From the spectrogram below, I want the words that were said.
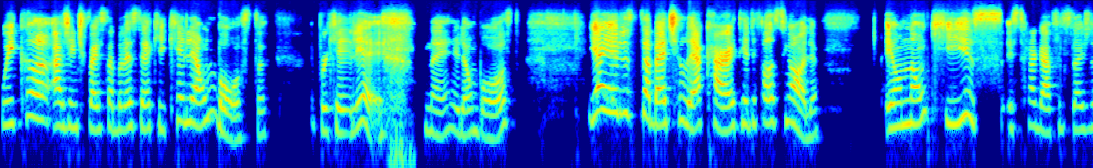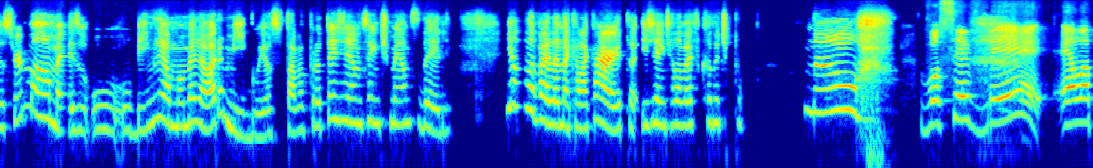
O Wiccan, a gente vai estabelecer aqui que ele é um bosta porque ele é, né? Ele é um bosta. E aí Elizabeth lê a carta e ele fala assim: olha, eu não quis estragar a felicidade da sua irmã, mas o, o Bingley é o meu melhor amigo e eu só tava protegendo os sentimentos dele. E ela vai lendo aquela carta e, gente, ela vai ficando tipo, não. Você vê ela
